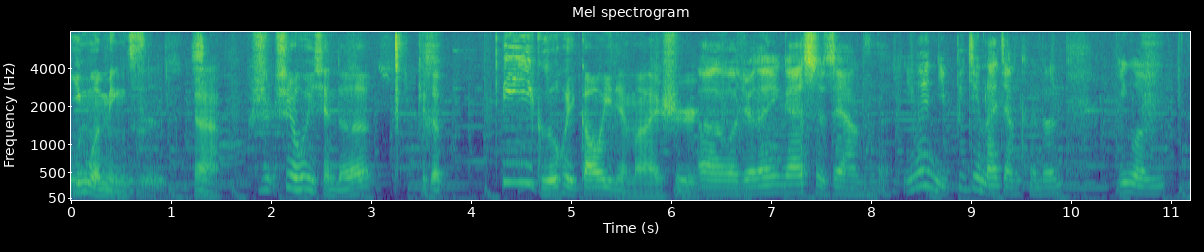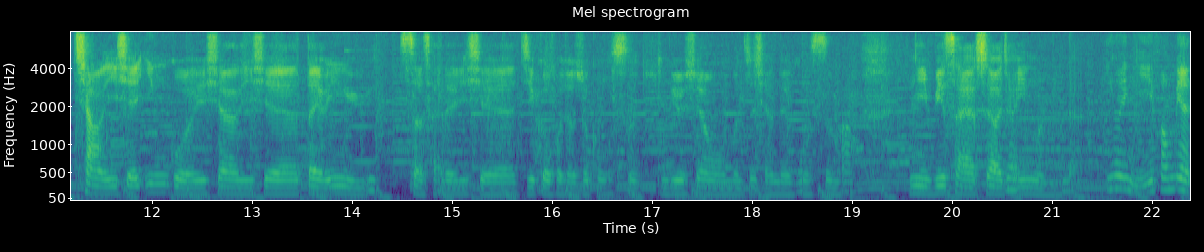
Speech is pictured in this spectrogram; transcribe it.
英文名字，对吧？是是会显得这个逼格会高一点吗？还是？呃，我觉得应该是这样子的，因为你毕竟来讲，可能英文像一些英国、像一些带有英语色彩的一些机构或者是公司，你比如像我们之前的公司嘛，你彼此还是要叫英文名的，因为你一方面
